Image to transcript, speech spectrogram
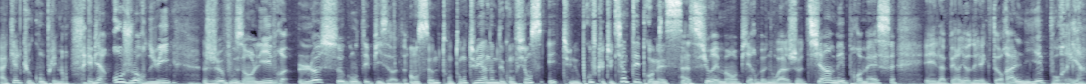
à quelques compléments. Eh bien, aujourd'hui, je vous en livre le second épisode. En somme, tonton, tu es un homme de confiance et tu nous prouves que tu tiens tes promesses. Assurément, Pierre Benoît, je tiens mes promesses et la période électorale n'y est pour rien.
